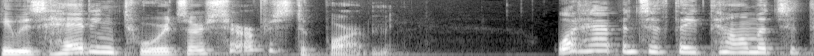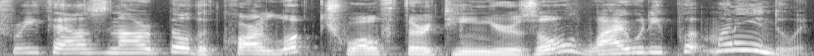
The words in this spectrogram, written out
He was heading towards our service department. What happens if they tell him it's a $3,000 bill? The car looked 12, 13 years old. Why would he put money into it?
